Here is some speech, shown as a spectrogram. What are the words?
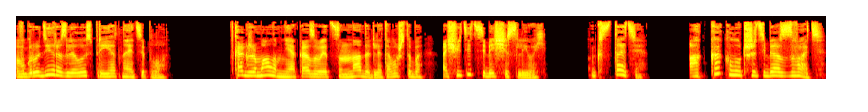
в груди разлилось приятное тепло. Как же мало мне, оказывается, надо для того, чтобы ощутить себя счастливой. «Кстати, а как лучше тебя звать?»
